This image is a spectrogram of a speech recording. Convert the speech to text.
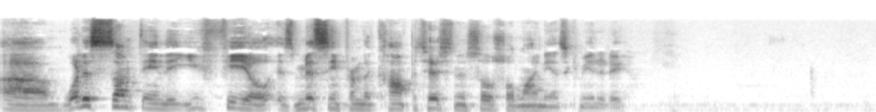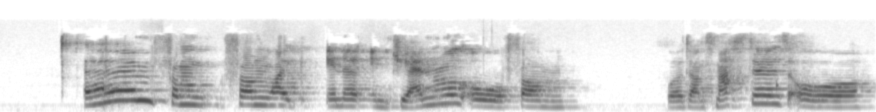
um, what is something that you feel is missing from the competition and social line dance community. Um, from from like in a, in general, or from World Dance Masters, or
